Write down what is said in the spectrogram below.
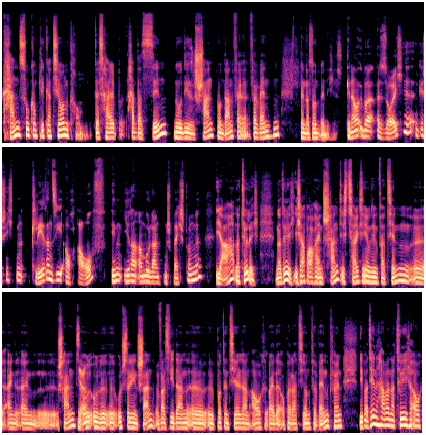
kann zu Komplikationen kommen. Deshalb hat das Sinn, nur diesen Schand nur dann ver verwenden, wenn das notwendig ist. Genau über solche Geschichten klären Sie auch auf in Ihrer ambulanten Sprechstunde? Ja, natürlich. Natürlich. Ich habe auch einen Schand. Ich zeige Ihnen den Patienten äh, einen, einen äh, Schand, ja. oder, äh, unstelligen Schand, was wir dann äh, potenziell dann auch bei der Operation verwenden können. Die Patienten haben natürlich auch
